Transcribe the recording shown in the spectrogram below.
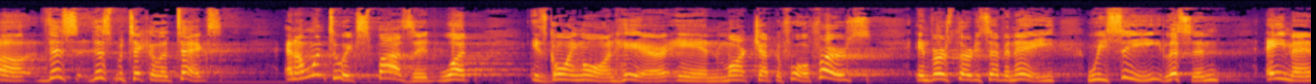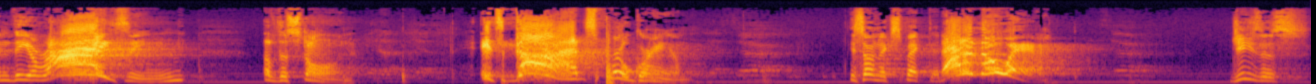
uh, this, this particular text, and I want to exposit what is going on here in Mark chapter 4. First, in verse 37a, we see, listen, amen, the arising of the storm. It's God's program. It's unexpected. Out of nowhere. Jesus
